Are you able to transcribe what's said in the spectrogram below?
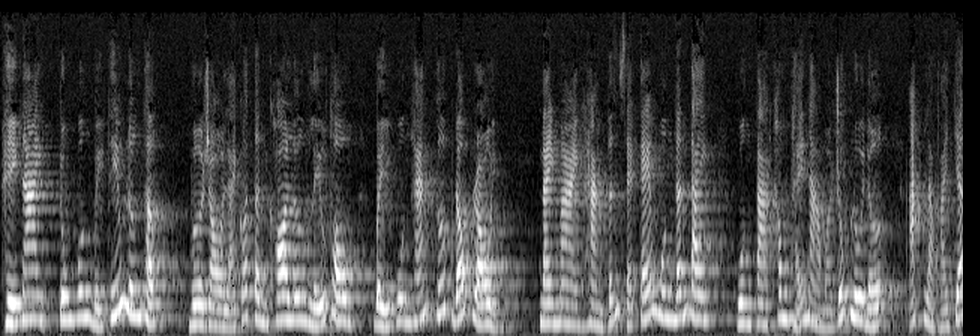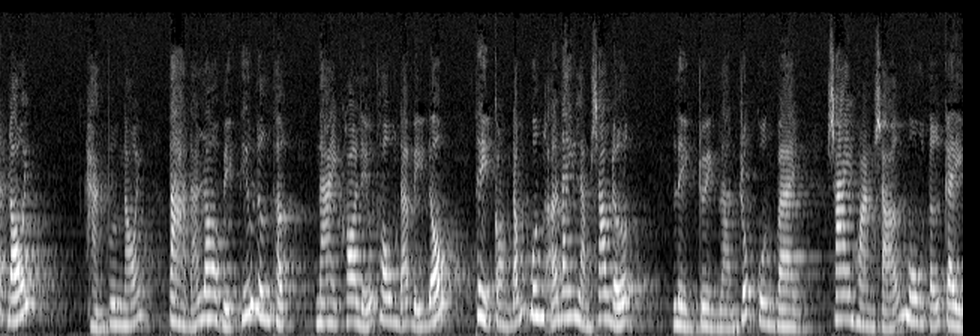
Hiện nay, Trung quân bị thiếu lương thực, Vừa rồi lại có tin kho lương liễu thôn Bị quân Hán cướp đốt rồi. Nay mai hàng tính sẽ kéo quân đến đây, Quân ta không thể nào mà rút lui được, ắt là phải chết đói. Hạng Vương nói, Ta đã lo việc thiếu lương thực Nay kho liễu thôn đã bị đốt, Thì còn đóng quân ở đây làm sao được? Liền truyền lệnh rút quân về. Sai hoàng sở ngu tử kỳ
